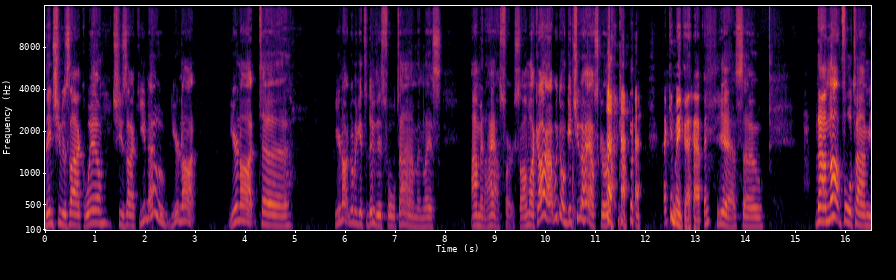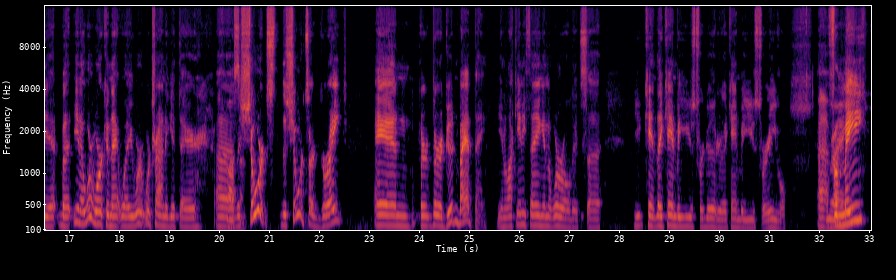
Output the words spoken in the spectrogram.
then she was like, Well, she's like, you know, you're not you're not uh you're not gonna get to do this full time unless I'm in a house first. So I'm like, all right, we're gonna get you a house, girl. I can make that happen. yeah so now i'm not full-time yet but you know we're working that way we're, we're trying to get there uh Awesome. the shorts the shorts are great and they're they're a good and bad thing you know like anything in the world it's uh you can they can be used for good or they can be used for evil. Uh, for me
